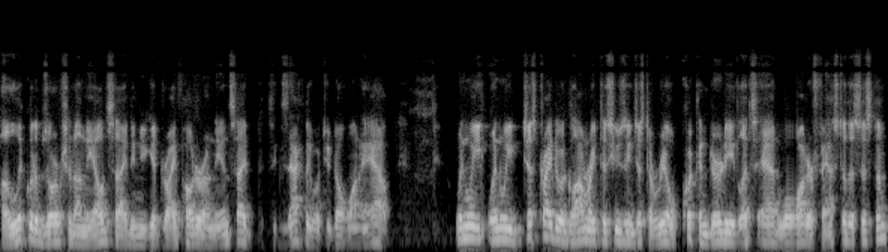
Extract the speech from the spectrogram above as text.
a liquid absorption on the outside and you get dry powder on the inside, it's exactly what you don't want to have. When we when we just tried to agglomerate this using just a real quick and dirty, let's add water fast to the system,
